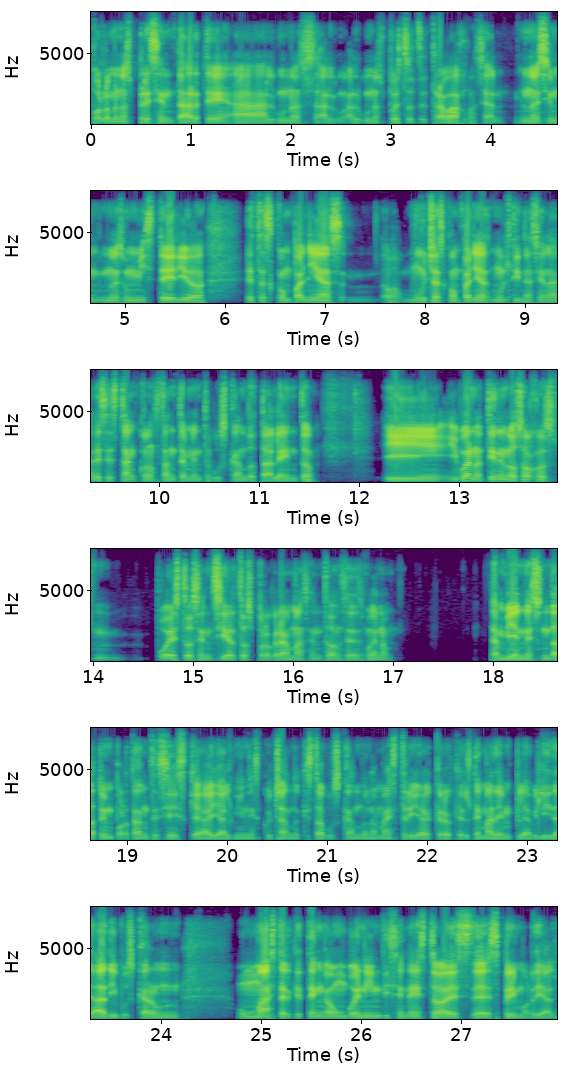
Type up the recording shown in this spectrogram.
por lo menos presentarte a algunos, algunos puestos de trabajo. O sea, no es, no es un misterio. Estas compañías, o muchas compañías multinacionales, están constantemente buscando talento. Y, y bueno, tienen los ojos puestos en ciertos programas. Entonces, bueno, también es un dato importante si es que hay alguien escuchando que está buscando una maestría. Creo que el tema de empleabilidad y buscar un, máster que tenga un buen índice en esto es, es, primordial.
